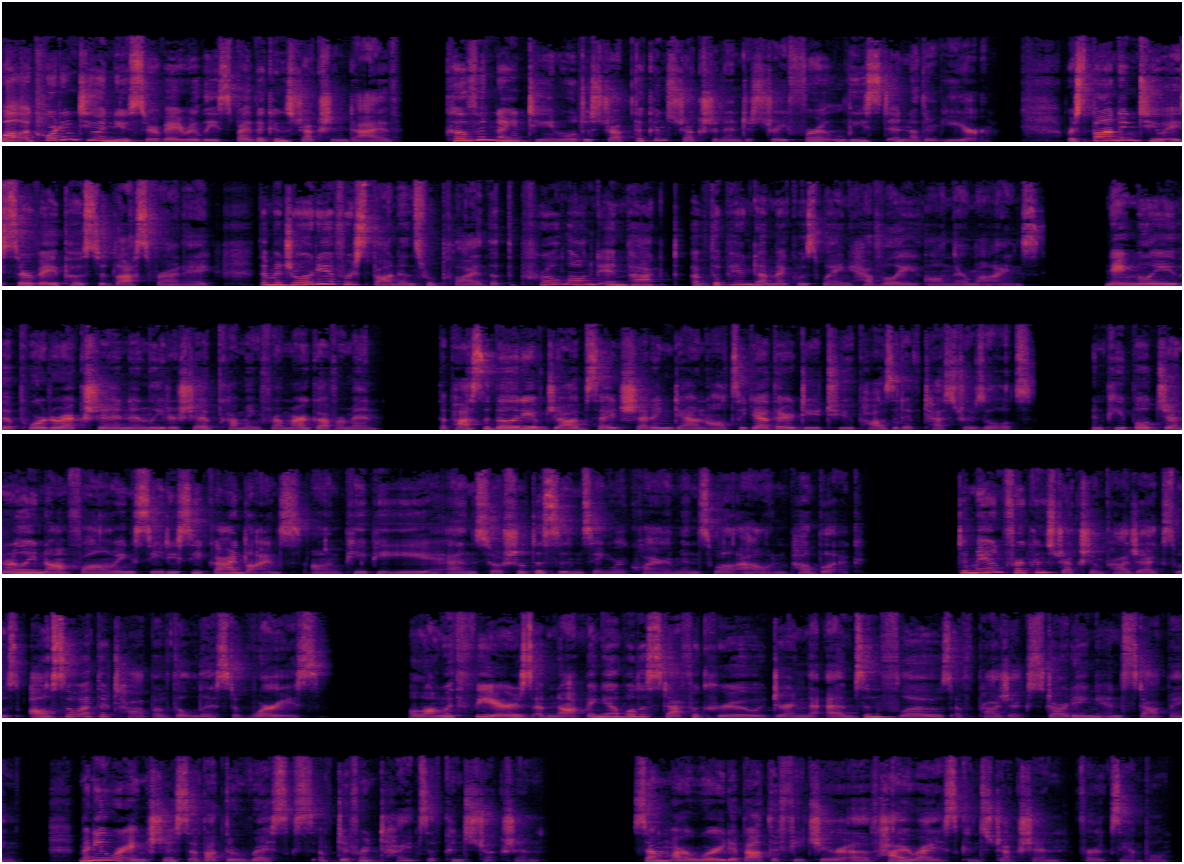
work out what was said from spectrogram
Well, according to a new survey released by the Construction Dive, COVID 19 will disrupt the construction industry for at least another year. Responding to a survey posted last Friday, the majority of respondents replied that the prolonged impact of the pandemic was weighing heavily on their minds, namely, the poor direction and leadership coming from our government, the possibility of job sites shutting down altogether due to positive test results, and people generally not following CDC guidelines on PPE and social distancing requirements while out in public. Demand for construction projects was also at the top of the list of worries, along with fears of not being able to staff a crew during the ebbs and flows of projects starting and stopping. Many were anxious about the risks of different types of construction. Some are worried about the future of high rise construction, for example,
